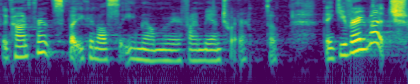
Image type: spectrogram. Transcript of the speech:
the conference, but you can also email me or find me on Twitter. So thank you very much.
